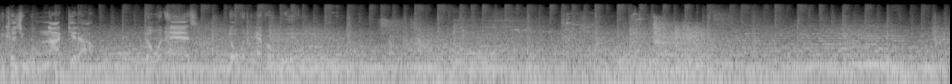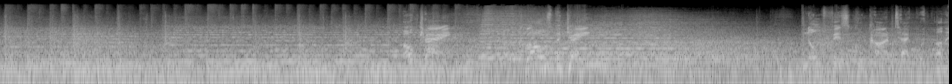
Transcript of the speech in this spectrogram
because you will not get out. No one has, no one ever will. Physical contact with other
